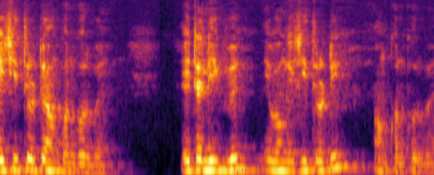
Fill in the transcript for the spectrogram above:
এই চিত্রটি অঙ্কন করবে। এটা লিখবে এবং এই চিত্রটি অঙ্কন করবে।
